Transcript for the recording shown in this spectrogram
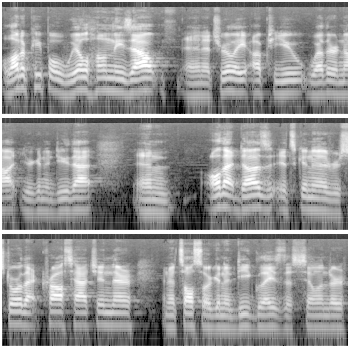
a lot of people will hone these out and it's really up to you whether or not you're gonna do that. And all that does, it's gonna restore that crosshatch in there and it's also gonna deglaze the cylinder.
